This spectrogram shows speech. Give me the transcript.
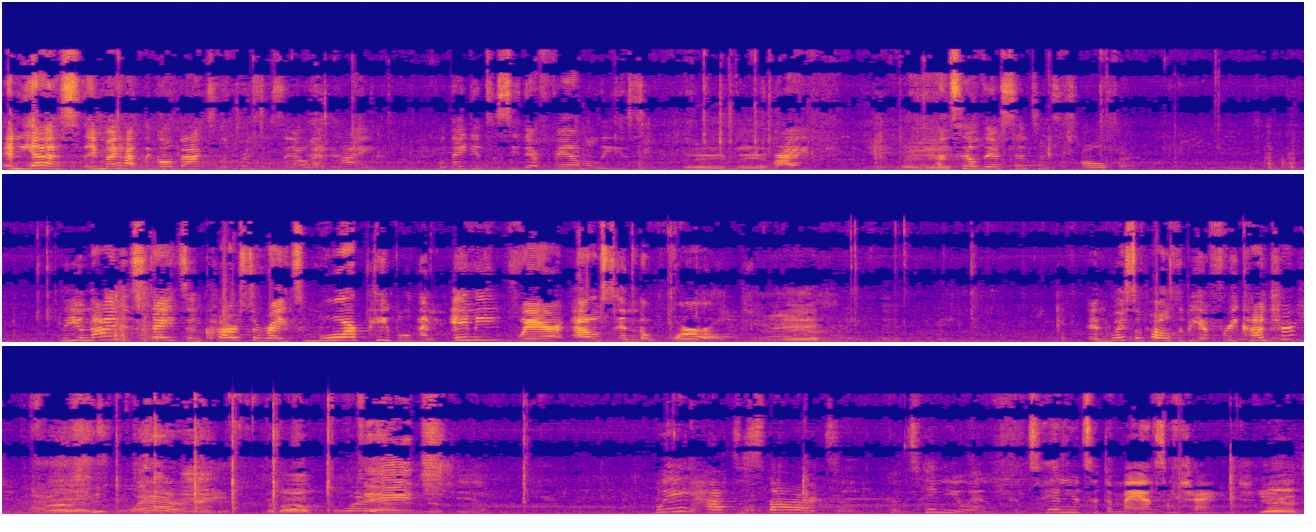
And yes, they may have to go back to the prison cell at night, but they get to see their families, Amen. right? Amen. Until their sentence is over. The United States incarcerates more people than anywhere else in the world. Yes. And we're supposed to be a free country? Yes. Come on. We have to start to continue and continue to demand some change. Yes.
